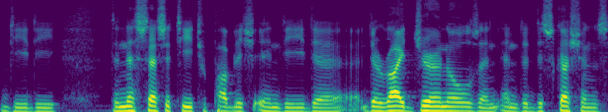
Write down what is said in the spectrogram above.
the the the necessity to publish in the, the, the right journals and, and the discussions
